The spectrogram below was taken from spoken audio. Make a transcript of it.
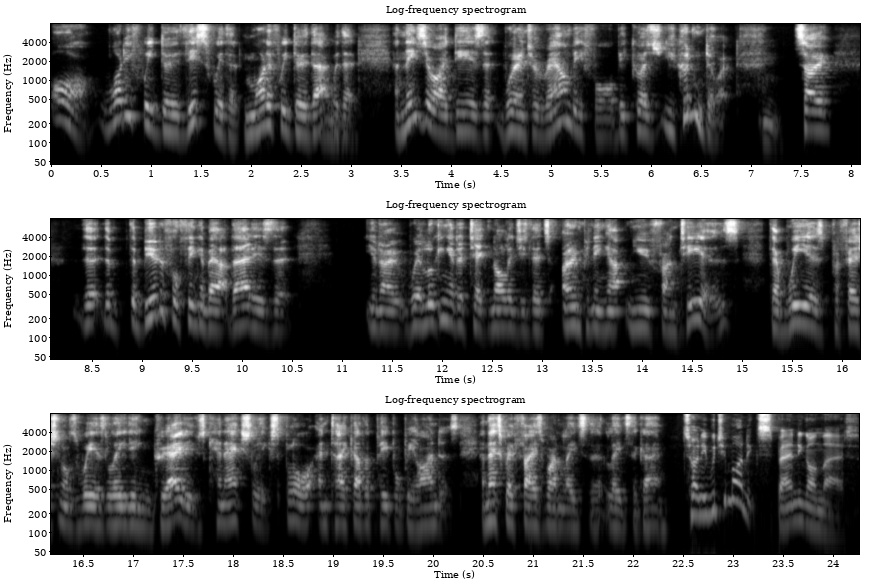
oh, what if we do this with it? And what if we do that mm. with it? And these are ideas that weren't around before because you couldn't do it. Mm. So the, the, the beautiful thing about that is that, you know, we're looking at a technology that's opening up new frontiers that we as professionals, we as leading creatives can actually explore and take other people behind us. And that's where phase one leads the, leads the game. Tony, would you mind expanding on that?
